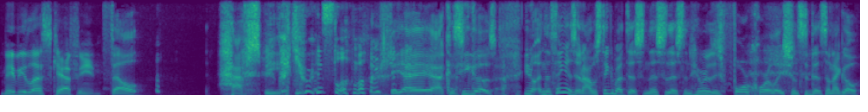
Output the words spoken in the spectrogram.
maybe less caffeine. felt half speed. Like You were in slow motion. Yeah, yeah, yeah. Because he goes, you know, and the thing is, and I was thinking about this and this and this, and here are these four correlations to this, and I go,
